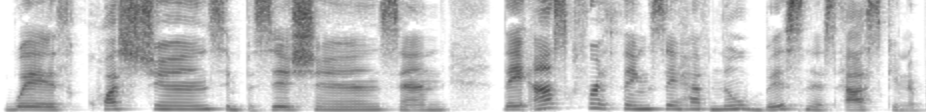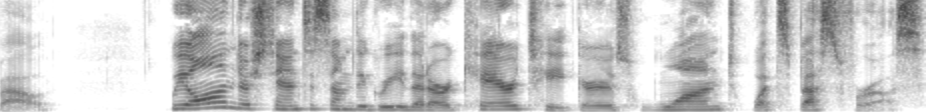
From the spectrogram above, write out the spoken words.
with questions, impositions, and they ask for things they have no business asking about. We all understand to some degree that our caretakers want what's best for us.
